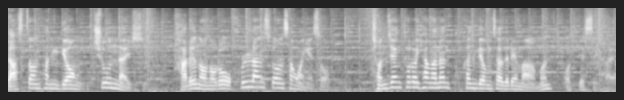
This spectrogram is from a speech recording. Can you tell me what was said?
낯선 환경, 추운 날씨, 다른 언어로 혼란스러운 상황에서 전쟁터로 향하는 북한 병사들의 마음은 어땠을까요?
